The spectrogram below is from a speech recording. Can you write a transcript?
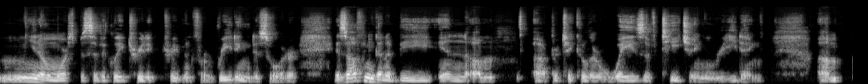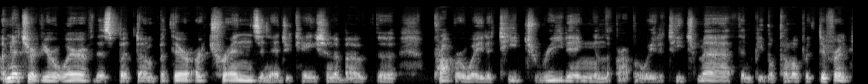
mm, you know, more specifically treat, treatment for reading disorder, is often going to be in um, uh, particular ways of teaching reading. Um, I'm not sure if you're aware of this, but um, but there are trends in education about the proper way to teach reading and the proper way to teach math, and people come up with different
